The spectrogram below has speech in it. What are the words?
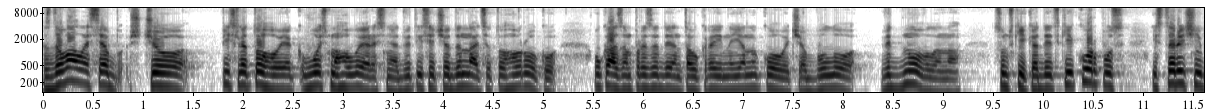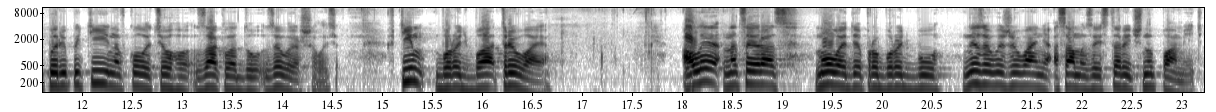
Здавалося б, що після того, як 8 вересня 2011 року указом президента України Януковича було відновлено Сумський кадетський корпус, історичні перипетії навколо цього закладу завершилися. Втім, боротьба триває. Але на цей раз мова йде про боротьбу не за виживання, а саме за історичну пам'ять.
